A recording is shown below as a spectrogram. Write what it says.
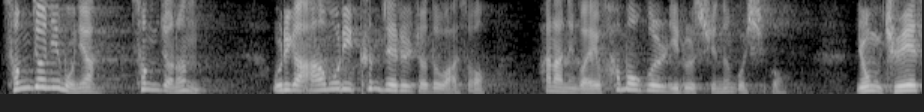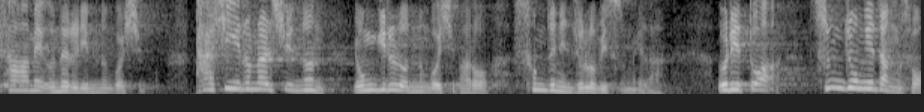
성전이 뭐냐? 성전은 우리가 아무리 큰 죄를 져도 와서 하나님과의 화목을 이룰 수 있는 곳이고 용 죄의 사함의 은혜를 입는 것이고 다시 일어날 수 있는 용기를 얻는 것이 바로 성전인 줄로 믿습니다. 우리 또 순종의 장소,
